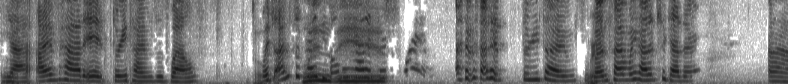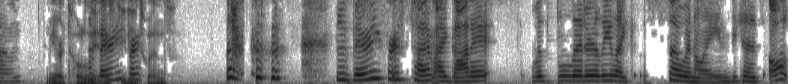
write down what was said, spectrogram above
yeah, I've had it three times as well, oh, which I'm surprised twinsies. you've only had it three times. I've had it three times. We're, One time we had it together. Um, we are totally STD first, twins. the very first time I got it was literally like so annoying because all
